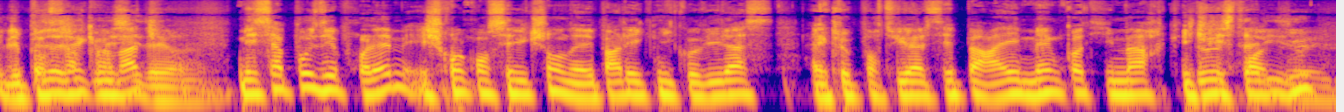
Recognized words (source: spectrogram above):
Il est plus âgé que Messi d'ailleurs. Mais ça pose des problèmes et je crois qu'en sélection, on avait parlé avec Nico Villas, avec le Portugal, c'est pareil. Même quand il marque Il deux, cristallise. buts, oui.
